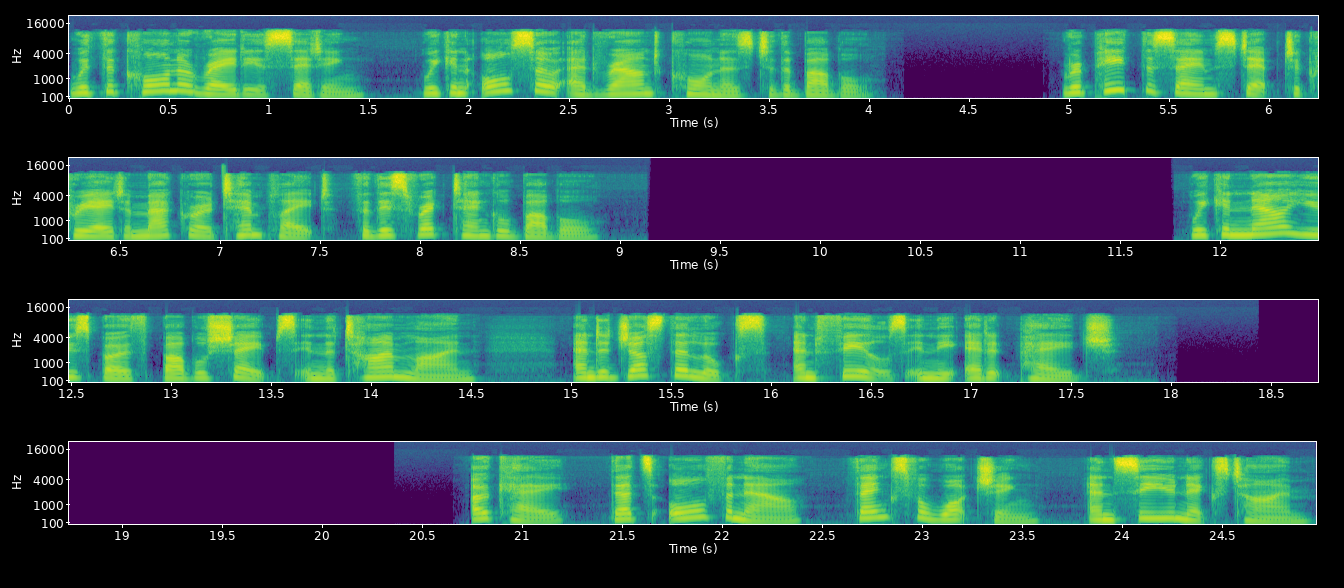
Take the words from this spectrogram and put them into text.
With the corner radius setting, we can also add round corners to the bubble. Repeat the same step to create a macro template for this rectangle bubble. We can now use both bubble shapes in the timeline and adjust their looks and feels in the edit page. Okay, that's all for now, thanks for watching, and see you next time.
